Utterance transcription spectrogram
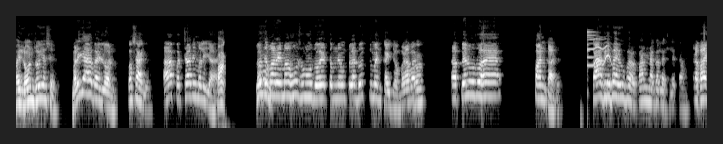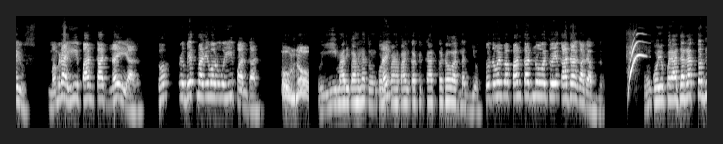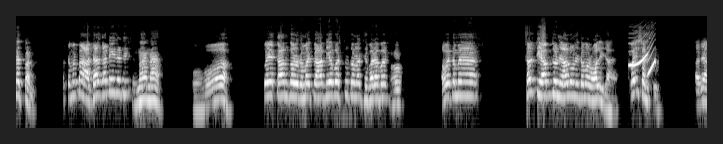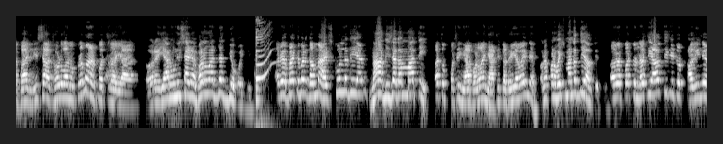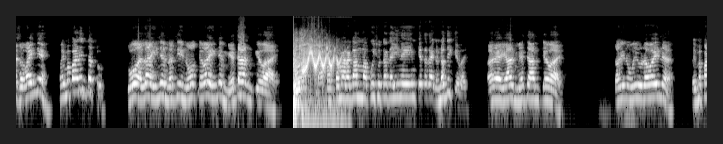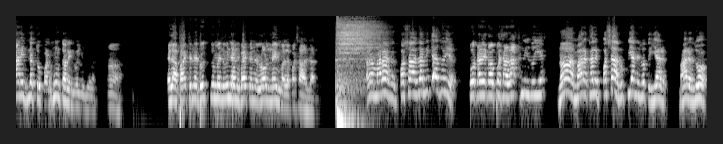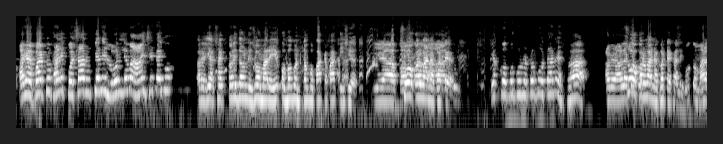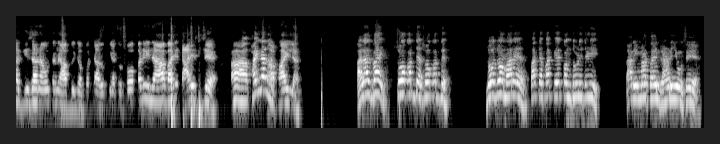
ભાઈ લોન જોઈએ છે? મળી જાય ભાઈ લોન પસાની હા પચાસની મળી જાય. જો તમારે એમાં શું શું જોઈએ તમને હું પેલા ડોક્યુમેન્ટ કહી દઉં બરાબર? આ પેલું જો હે પાન કાર્ડ કાગડી ભાઈ ઊભા પાન ના ગલત લેતા અરે ભાઈ મમરા ઈ પાન કાર્ડ નહીં યાર. તો? પેલું બેંકમાં જવાનું હોય ઈ પાન કાર્ડ તો ઈ મારી પાસે નતું હું કોઈ પાસે પાન કાર્ડ કાર્ડ કઢાવવા જ નથી ગયો. તો તમારી પાસે પાન કાર્ડ નો હોય તો એક આધાર કાર્ડ આપજો. હું કોઈ ઉપર આધાર રાખતો જ નથી પણ. તમારી પાસે આધાર કાર્ડ નથી? ના ના. ઓહો. તો એક કામ કરો તમારી પાસે આ બે વસ્તુ તો નથી બરાબર? હવે તમે સલટી આપજો ને હાલો ને તમારો હાલી જાય. કઈ શકતું અરે ભાઈ નિશા છોડવાનું પ્રમાણપત્ર યાર અરે યાર હું નિશાળે ભણવા જ નથી ગયો કોઈ દી. અરે ભાઈ તમારા ગામમાં હાઈસ્કૂલ નથી યાર? ના બીજા ગામમાં હતી. આ તો પછી ત્યાં ભણવા ત્યાંથી કઢાઈ અવાય ને? અરે પણ વચમાં નથી આવતી. અરે પણ તો નથી આવતી હતી તો તારીને જવાય ને. એમાં પાણી જ નતું. તો અલા એને નદી નો કહેવાય એને મેદાન કહેવાય. પણ તમારા ગામમાં પૂછ્યું તા એને એમ કેતા હતા કે નદી કહેવાય. અરે યાર મેદાન કહેવાય. તરીને વયું રવાય ને. એમાં પાણી જ નતું પણ હું તરીને વયું જવાય. હા. એલા ભાઈ તને ડોક્યુમેન્ટ વિનાની ભાઈ તને લોન નહીં મળે પચાસ હજાર અરે મારા પચાસ હજારની ક્યાં જોઈએ? તો તારે કાં પચાસ લાખની જોઈએ? ના મારે ખાલી પચાસ રૂપિયા ની જોતી યાર. મારે જો અરે ભાઈ તું ખાલી પચાસ રૂપિયાની લોન લેવા આય છે તાઈબો અરે યાર સાહેબ કરી દઉં ને જો મારે એકો બગન ટગો પાકે પાકી છે. યા કરવાના ઘટે. એકો બગોનો ટગો તારે? હા. અરે તો- કરવાના ઘટે ખાલી? તો તો મારા ગીઝાના હું તને આપી દઉં પચાસ રૂપિયા તો સો કરીને આ બાજી તારી જ છે. હા હા ફાઇનલ ફાઈલન હાલાલ ભાઈ સો કર દે સો કર દે. જો જો મારે પાકે પાકે એકમ ધૂળી ધીળી તારી માતા રાણીઓ છે.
